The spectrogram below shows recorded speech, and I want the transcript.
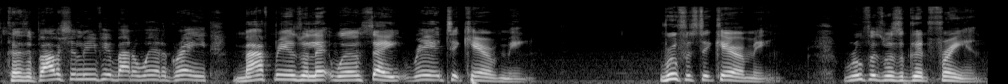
Because if I should leave here by the way of the grave, my friends will let will say, "Red took care of me. Rufus took care of me. Rufus was a good friend."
